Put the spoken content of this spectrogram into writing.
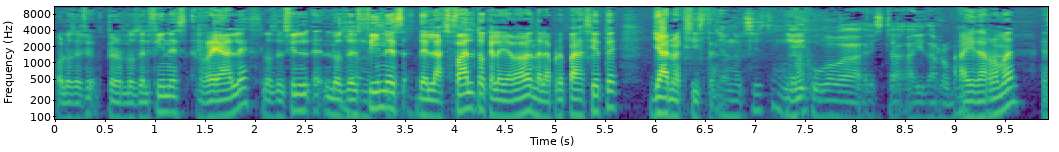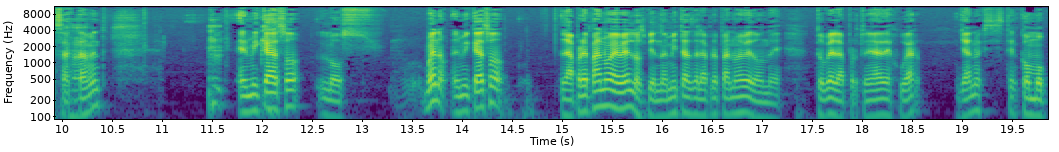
o los delfines, pero los delfines reales, los, delfin- los delfines del asfalto que le llamaban de la Prepa 7, ya no existen. Ya no existen. Y ahí jugaba esta Aida Román. Aida Román, exactamente. En mi caso, los... Bueno, en mi caso, la Prepa 9, los vietnamitas de la Prepa 9, donde tuve la oportunidad de jugar, ya no existen. Como,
